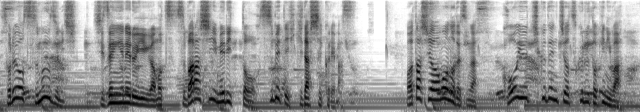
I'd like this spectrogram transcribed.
それをスムーズにし自然エネルギーが持つ素晴らしいメリットを全て引き出してくれます。私は思うのですがこういう蓄電池を作る時には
